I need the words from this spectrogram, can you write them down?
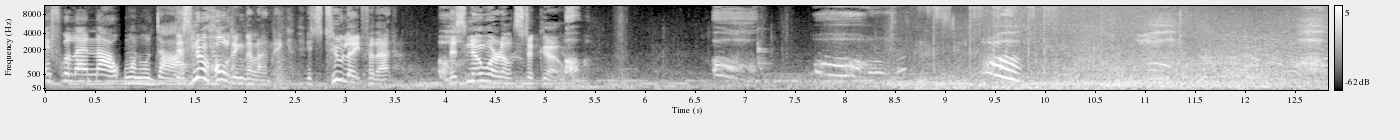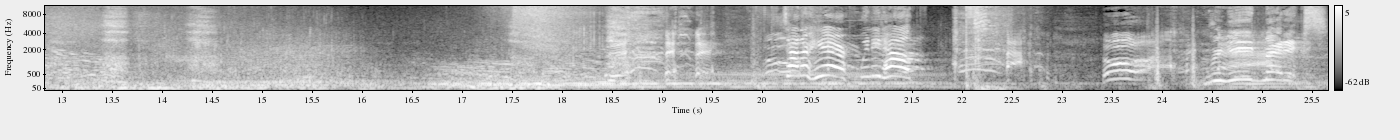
If we land now, one will die. There's no holding the landing. It's too late for that. There's nowhere else to go. Tanner, here! We need help! We need medics!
